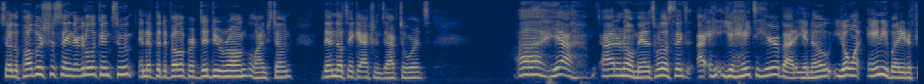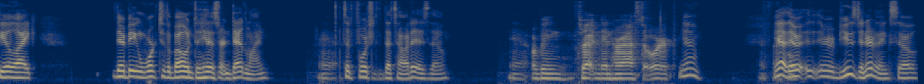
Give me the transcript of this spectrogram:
So the publisher is saying they're going to look into it, and if the developer did do wrong, Limestone, then they'll take actions afterwards. Uh, yeah, I don't know, man. It's one of those things. I, you hate to hear about it. You know, you don't want anybody to feel like they're being worked to the bone to hit a certain deadline. Yeah, It's unfortunate that that's how it is, though. yeah, or being threatened and harassed at work. Yeah, yeah, cool. they're they're abused and everything. So,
